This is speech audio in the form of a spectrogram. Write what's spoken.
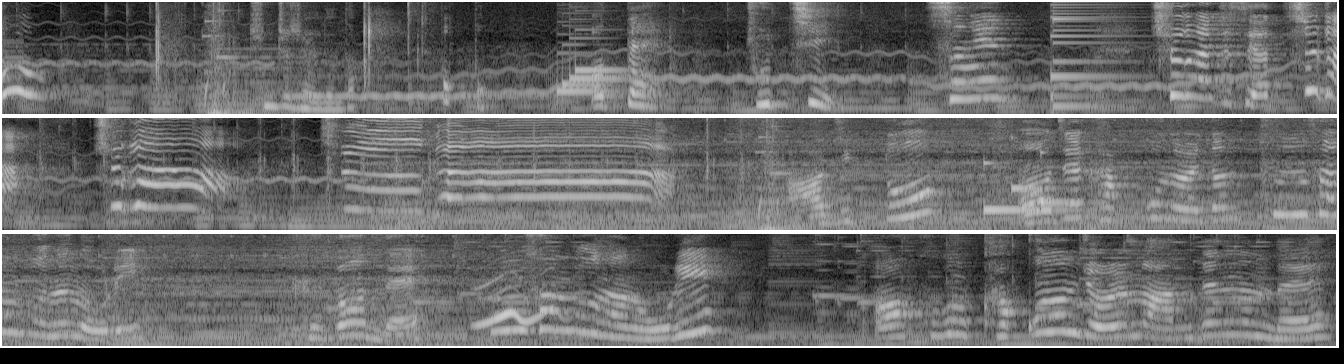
어? 진짜 잘 된다. 뻑뻑. 어때? 좋지? 승인? 추가해주세요. 추가 추가! 추가! 아직도? 어제 갖고 놀던 풍선 부는 오리 그거네. 풍선 부는 오리? 아 그건 갖고 논 지 얼마 안 됐는데.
